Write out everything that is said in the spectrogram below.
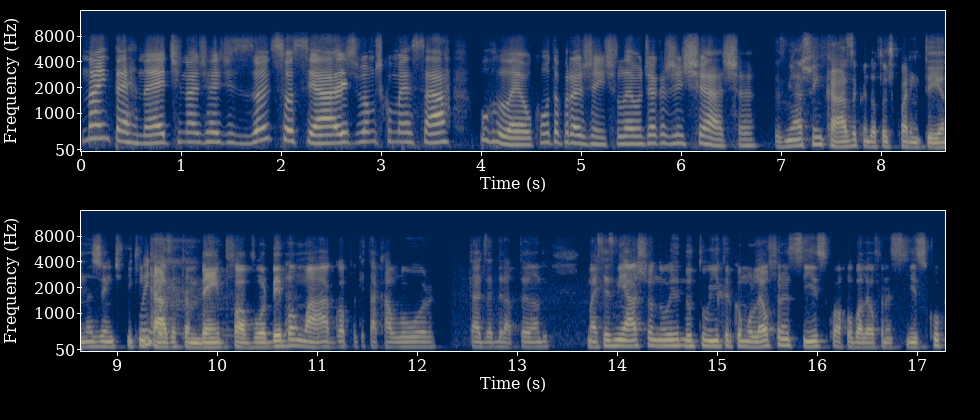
na internet, nas redes antissociais. Vamos começar por Léo. Conta pra gente, Léo, onde é que a gente acha? Vocês me acham em casa, que eu ainda tô de quarentena, gente. Fiquem em casa também, por favor. Bebam água, porque tá calor, tá desidratando. Mas vocês me acham no, no Twitter como Léo Francisco, arroba Léo Francisco.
